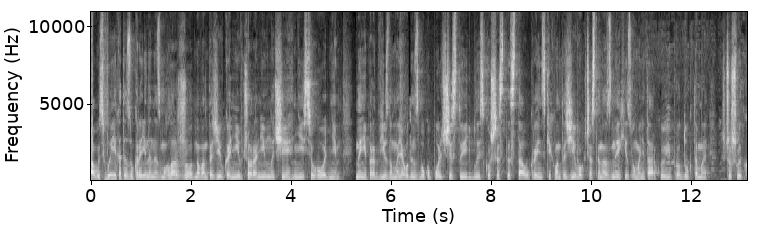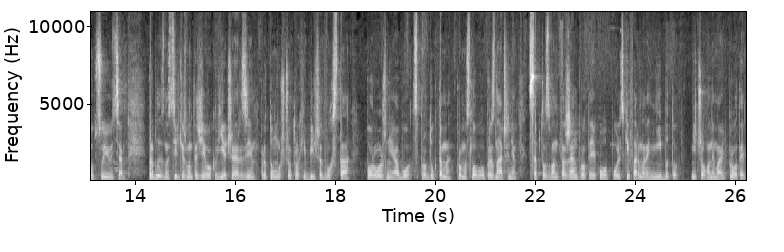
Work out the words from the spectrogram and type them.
А ось виїхати з України не змогла жодна вантажівка ні вчора, ні вночі, ні сьогодні. Нині перед в'їздом на Ягодин з боку Польщі стоїть близько 600 українських вантажівок. Частина з них із гуманітаркою і продуктами, що швидко псуються. Приблизно стільки ж вантажівок в є черзі, при тому, що трохи більше 200 порожні або з продуктами промислового призначення, себто з вантажем, проти якого польські фермери нібито нічого не мають проти.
